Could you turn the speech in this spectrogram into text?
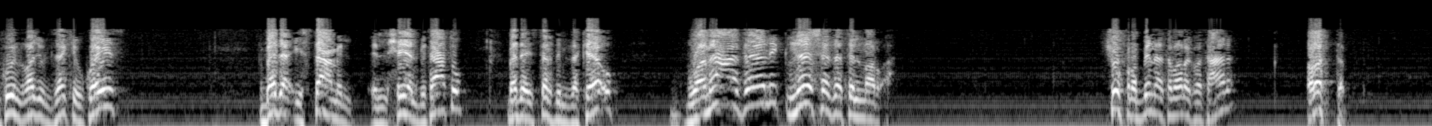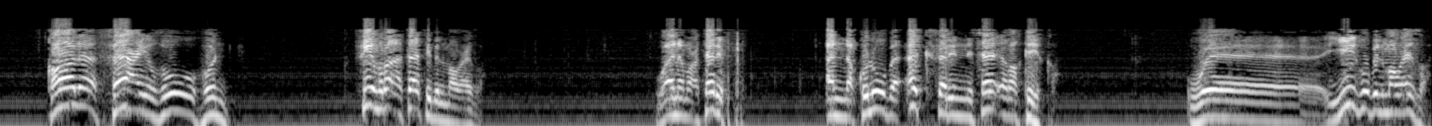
يكون رجل ذكي وكويس بدأ يستعمل الحيل بتاعته. بدأ يستخدم ذكائه ومع ذلك نشزت المرأة. شوف ربنا تبارك وتعالى رتب. قال فعظوهن في امرأة تأتي بالموعظة. وأنا معترف أن قلوب أكثر النساء رقيقة. وييجوا بالموعظة.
